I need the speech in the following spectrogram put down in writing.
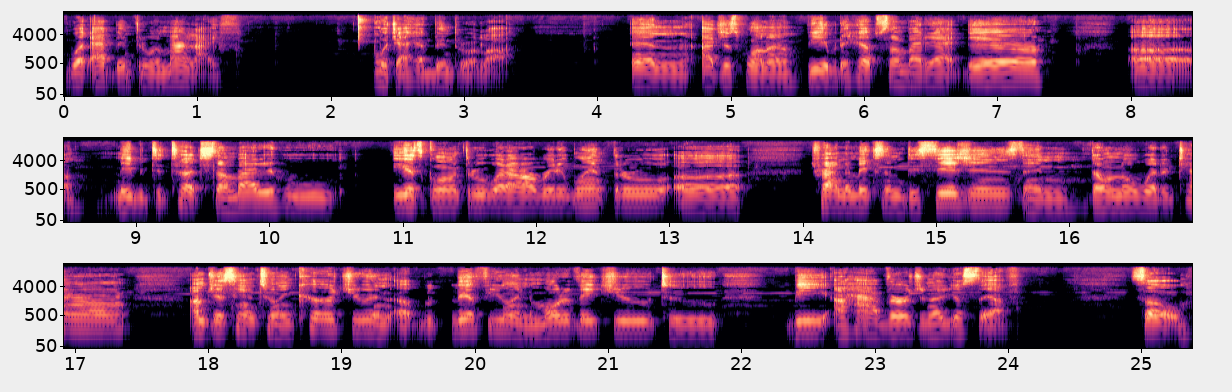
what I've been through in my life, which I have been through a lot. And I just want to be able to help somebody out there, uh, maybe to touch somebody who is going through what I already went through, uh, trying to make some decisions and don't know where to turn. I'm just here to encourage you and uplift you and motivate you to be a high version of yourself. So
